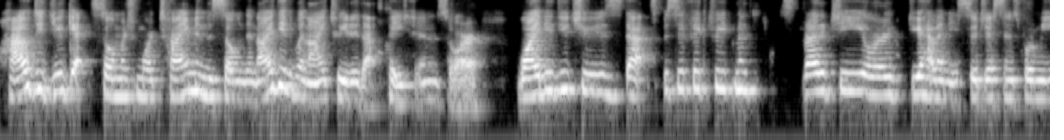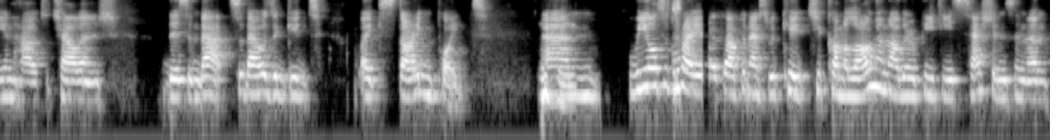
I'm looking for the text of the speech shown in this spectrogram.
how did you get so much more time in the zone than I did when I treated that patient? Or why did you choose that specific treatment strategy or do you have any suggestions for me on how to challenge this and that? So that was a good like starting point. Mm-hmm. and we also try as often as we could to come along on other pt sessions and then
